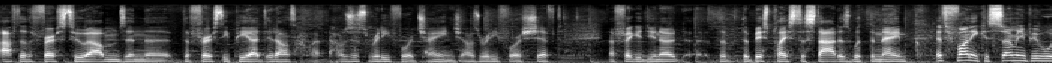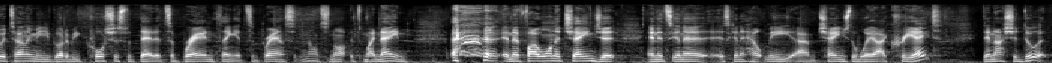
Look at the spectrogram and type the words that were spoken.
after the first two albums and the, the first EP I did. I was I was just ready for a change. I was ready for a shift. I figured, you know, the, the best place to start is with the name. It's funny because so many people were telling me you've got to be cautious with that. It's a brand thing. It's a brand. Said, no, it's not. It's my name. and if I want to change it and it's gonna it's gonna help me um, change the way I create, then I should do it.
